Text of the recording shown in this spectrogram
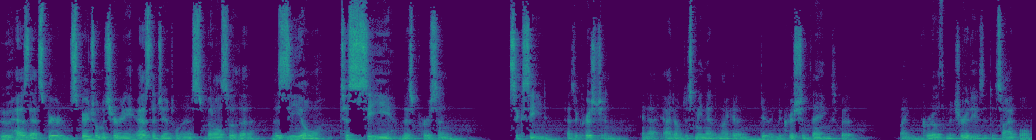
who has that spirit, spiritual maturity, who has the gentleness, but also the the zeal to see this person succeed as a Christian. And I, I don't just mean that in like a doing the Christian things, but like growth, maturity as a disciple.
